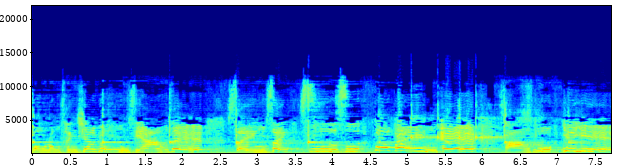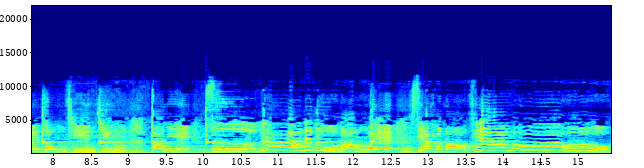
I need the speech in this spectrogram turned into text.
朦胧沉香永相随，生生世世不分开。丈夫一夜重千金，八年之痒的多忘怀，想不到将我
